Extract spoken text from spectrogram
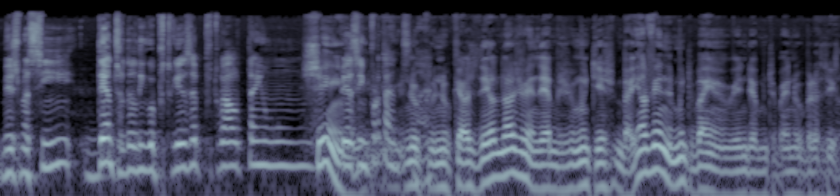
mesmo assim, dentro da língua portuguesa, Portugal tem um Sim, peso importante. No, é? no caso dele, nós vendemos muitíssimo bem. Ele vende muito bem, vendeu muito bem no Brasil.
